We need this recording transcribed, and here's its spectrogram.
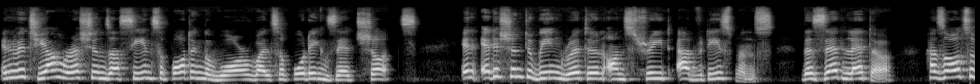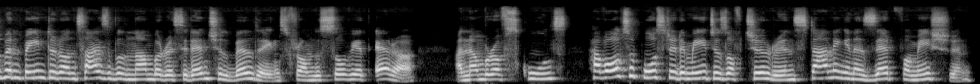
in which young Russians are seen supporting the war while supporting Z shirts. In addition to being written on street advertisements, the Z letter has also been painted on sizable number residential buildings from the Soviet era. A number of schools have also posted images of children standing in a Z formation.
